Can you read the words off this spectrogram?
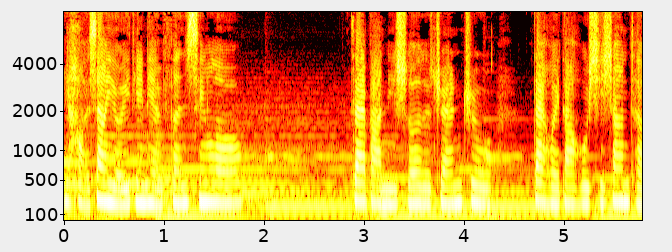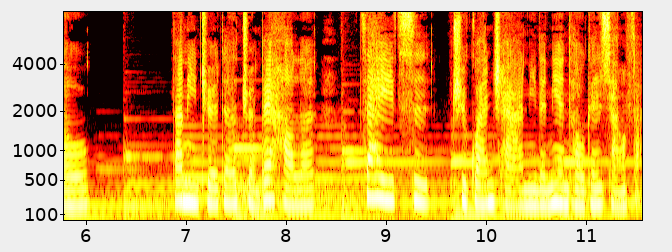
你好像有一点点分心喽。再把你所有的专注。带回到呼吸上头。当你觉得准备好了，再一次去观察你的念头跟想法。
